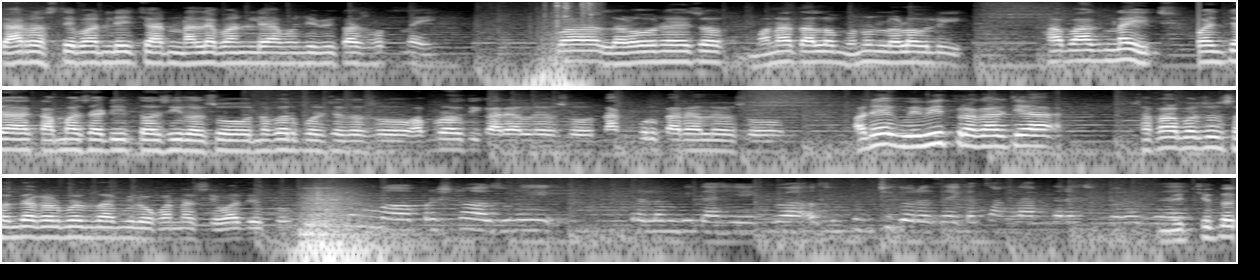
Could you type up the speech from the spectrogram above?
चार रस्ते बांधले चार नाल्या बांधल्या म्हणजे विकास होत नाही. बा लढवण्याचं मनात आलं म्हणून लढवली. हा भाग नाहीच. लोकांच्या कामासाठी तहसील असो नगर परिषद असो अमरावती कार्यालय असो नागपूर कार्यालय असो अनेक विविध प्रकारच्या सकाळपासून संध्याकाळपर्यंत आम्ही लोकांना सेवा देतो. प्रश्न अजूनही प्रलंबित आहे किंवा अजून तुमची गरज आहे का? चांगल्या आमदाराची गरज आहे? निश्चितच.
